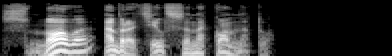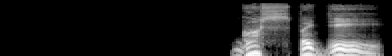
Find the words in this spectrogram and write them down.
снова обратился на комнату. Господи,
